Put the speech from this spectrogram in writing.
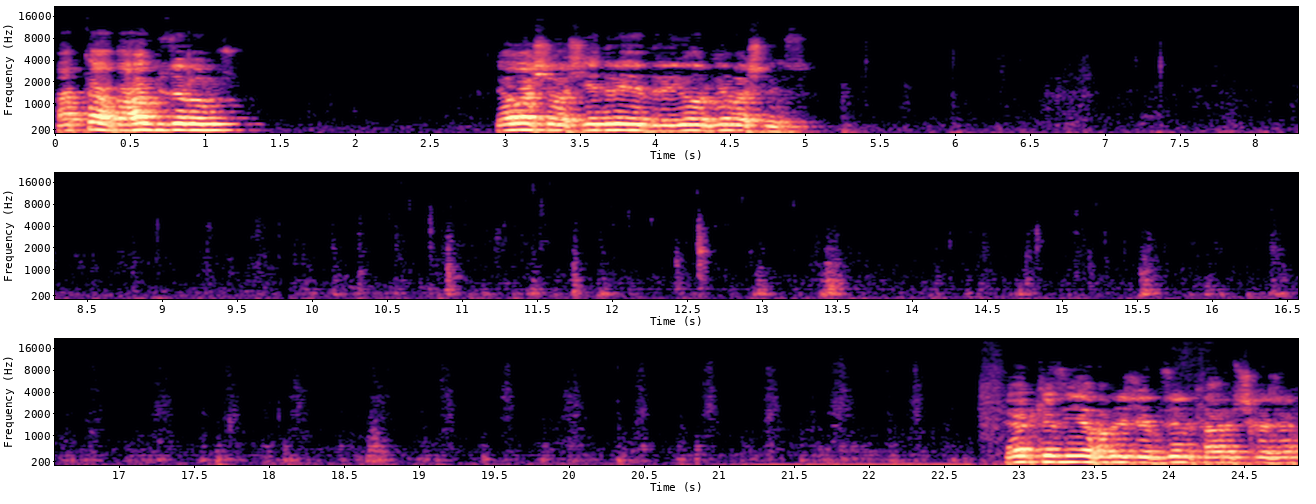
Hatta daha güzel olur. Yavaş yavaş yedire yedire yoğurmaya başlıyoruz. Herkesin yapabileceği güzel bir tarif çıkacak.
